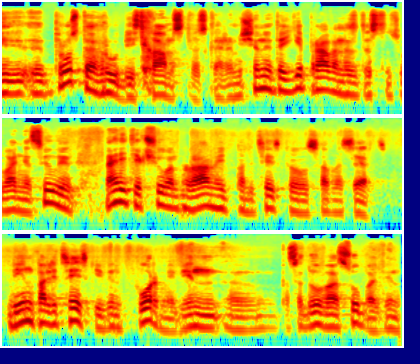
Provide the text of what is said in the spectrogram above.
Е, Просто грубість, хамство, скажімо, ще не дає права на застосування сили, навіть якщо він ранить поліцейського саме серце. Він поліцейський, він в формі, він е, посадова особа, він,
